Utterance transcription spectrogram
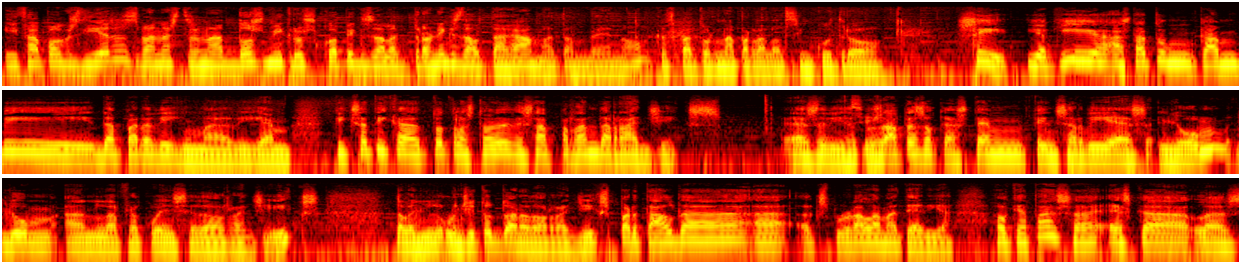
I fa pocs dies es van estrenar dos microscòpics electrònics d'alta gamma, també, no? Que es va tornar a parlar del sincrotró. Sí, i aquí ha estat un canvi de paradigma, diguem. Fixa't que tota l'estona he estat parlant de ràgics és a dir, sí. nosaltres el que estem fent servir és llum, llum en la freqüència dels raigs X. de la longitud d'ona dels raigs X, per tal d'explorar uh, la matèria. El que passa és que les,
